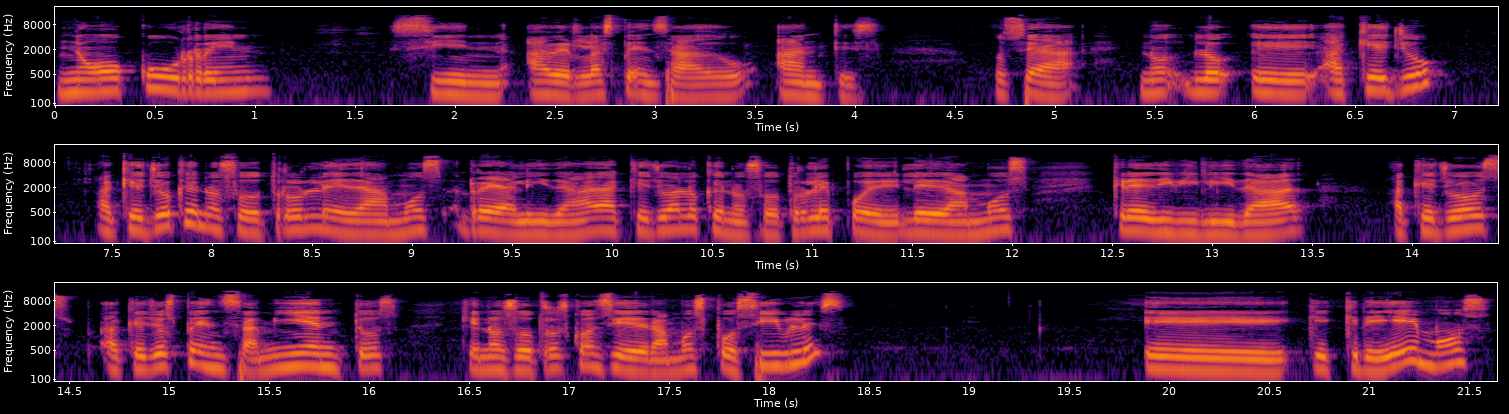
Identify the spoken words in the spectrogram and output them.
no ocurren sin haberlas pensado antes. O sea, no, lo, eh, aquello, aquello que nosotros le damos realidad, aquello a lo que nosotros le, le damos credibilidad, aquellos, aquellos pensamientos que nosotros consideramos posibles, eh, que creemos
